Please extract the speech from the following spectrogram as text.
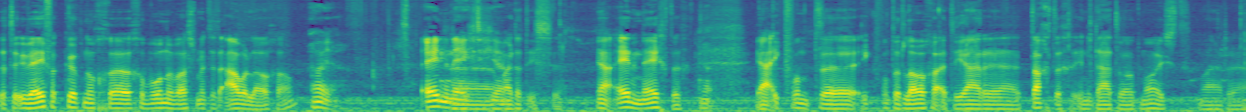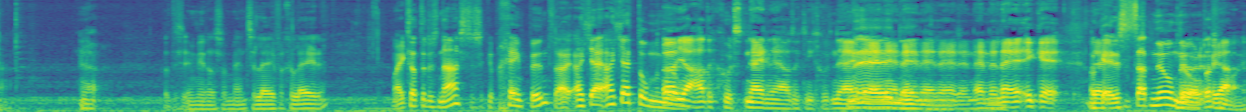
dat de UEFA Cup nog eh, gewonnen was met het oude logo. Oh ja. 91, eh, ja. Maar dat is... Eh, ja, 91. Ja. Ja, ik vond, uh, ik vond dat logo uit de jaren 80 inderdaad wel het mooist. Maar ja. dat is inmiddels een mensenleven geleden. Maar ik zat er dus naast, dus ik heb geen punt. Had jij, had jij Tom de oh nul? Uh, ja, had ik goed. Nee, nee, had ik niet goed. Nee, nee, nee, nee, nee, nee, nee, nee. nee, Oké, dus het staat 0-0. Dat is ja. mooi.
